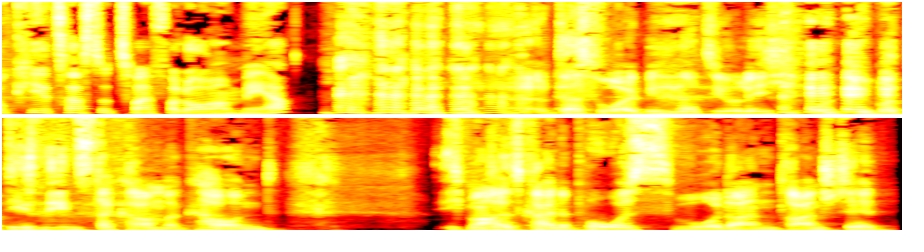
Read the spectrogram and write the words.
Okay, jetzt hast du zwei Follower mehr. Das freut mich natürlich. Und über diesen Instagram-Account ich mache jetzt keine Posts, wo dann dran steht,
